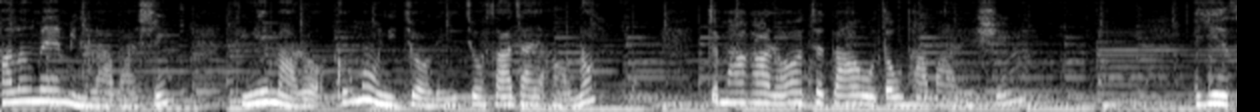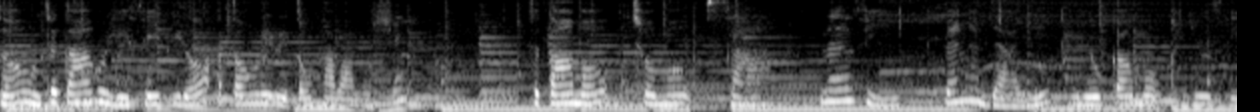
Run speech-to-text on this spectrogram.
အားလုံးပဲမင်္ဂလာပါရှင်ဒီနေ့မှာတော့ကုန်းမုံကြီးကြော်လေးကြော်စားကြရအောင်နော်ကျမကတော့စက်သားကိုတုံးထားပါတယ်ရှင်အရင်ဆုံးစက်သားကိုရေးဆေးပြီးတော့အသုံးလေးတွေတုံးထားပါမယ်ရှင်စက်သားမုံအချုံမုံစာနှမ်းစီပန်းငံပြားရည်မျိုးကောင်းမုံခယူစီ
